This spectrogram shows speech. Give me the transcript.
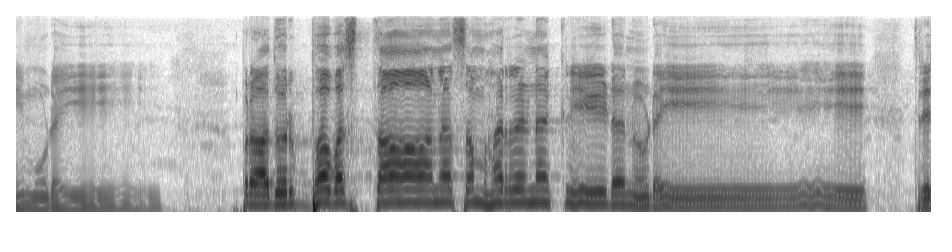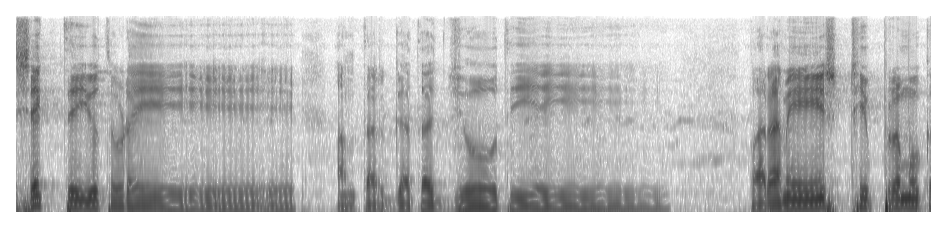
మహిముడై ప్రాదుర్భవస్థాన సంహరణ క్రీడనుడై త్రిశక్తియుతుడై అంతర్గత జ్యోతియై. పరమేష్ఠి ప్రముఖ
